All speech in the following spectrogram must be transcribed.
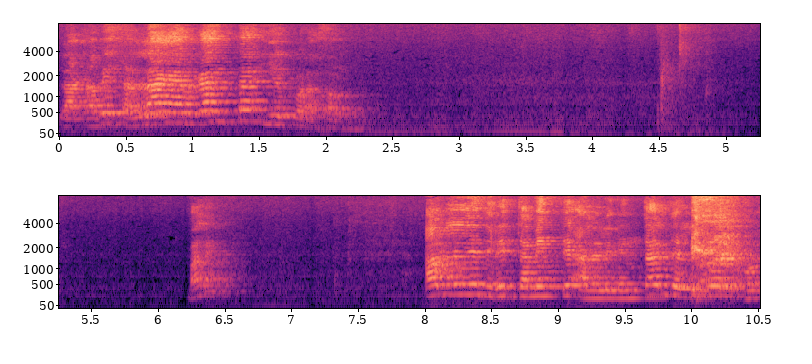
la cabeza, la garganta y el corazón. ¿Vale? Háblele directamente al elemental del cuerpo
